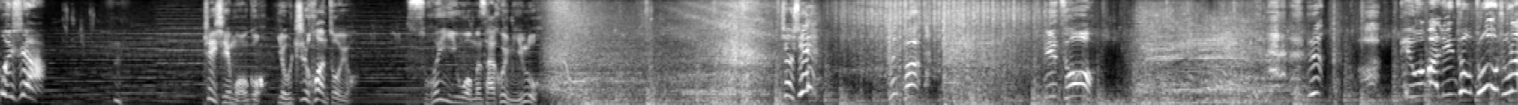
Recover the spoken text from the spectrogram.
回事？哼，这些蘑菇有致幻作用。所以我们才会迷路。小心！啊！林聪！啊！给我把林聪吐出来！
